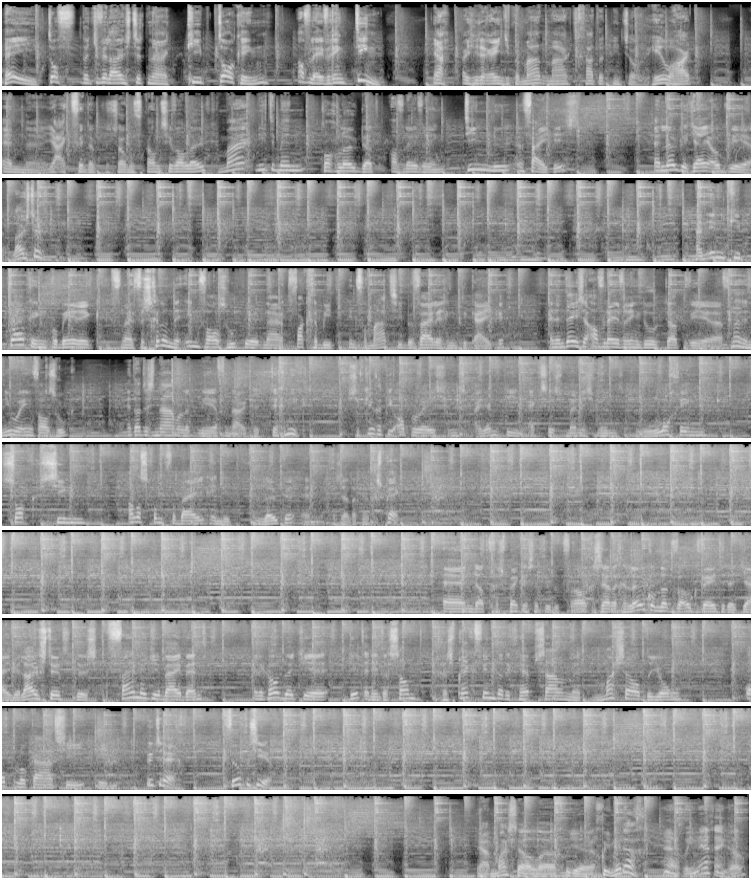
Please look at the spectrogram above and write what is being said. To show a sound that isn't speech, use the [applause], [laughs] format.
Hey, tof dat je weer luistert naar Keep Talking, aflevering 10. Ja, als je er eentje per maand maakt, gaat het niet zo heel hard. En uh, ja, ik vind ook de zomervakantie wel leuk. Maar niettemin toch leuk dat aflevering 10 nu een feit is. En leuk dat jij ook weer luistert. En in Keep Talking probeer ik vanuit verschillende invalshoeken naar het vakgebied informatiebeveiliging te kijken. En in deze aflevering doe ik dat weer eh, vanuit een nieuwe invalshoek. En dat is namelijk meer vanuit de techniek. Security operations, identity and access management, logging, SOC, SIEM. Alles komt voorbij in dit leuke en gezellige gesprek. En dat gesprek is natuurlijk vooral gezellig en leuk, omdat we ook weten dat jij weer luistert. Dus fijn dat je erbij bent. En ik hoop dat je dit een interessant gesprek vindt dat ik heb samen met Marcel de Jong op locatie in Utrecht. Veel plezier! Ja, Marcel, uh, goeie, goedemiddag. Ja, goedemiddag Enko.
